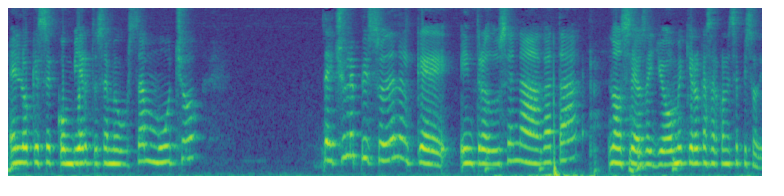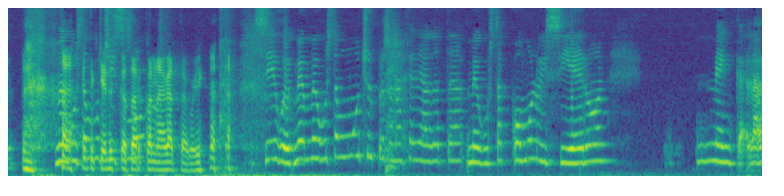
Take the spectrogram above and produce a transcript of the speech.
en lo que se convierte. O sea, me gusta mucho. De hecho, el episodio en el que introducen a Agatha, no sé, o sea, yo me quiero casar con ese episodio. Me gusta ¿Te quieres casar con Agatha, güey? sí, güey, me, me, gusta mucho el personaje de Agatha, me gusta cómo lo hicieron. Me encanta,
